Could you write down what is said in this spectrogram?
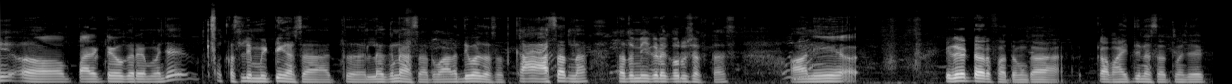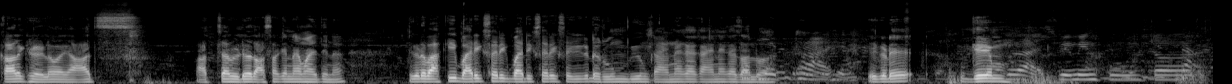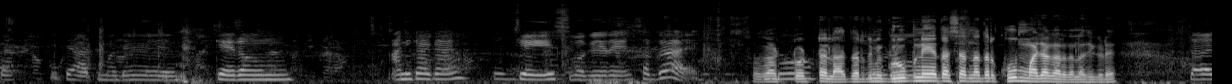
पार्टी वगैरे म्हणजे कसली मिटिंग असतात लग्न असतात वाढदिवस असतात काय असतात ना तर तुम्ही इकडे करू शकतास. आणि इकडे टर्फ आहे तुमका का माहिती नसत म्हणजे काल खेळलो आहे आज आजच्या व्हिडिओत असा की नाही माहिती नाही इकडे बाकी बारीक सारीक बारीक सारीक सगळीकडे रूम बिम काय ना काय काय ना काय चालू आहे. इकडे गेम स्विमिंग पूल तर इथे आतमध्ये कॅरम आणि काय काय? चेस वगैरे सगळं आहे. सगळं टोटल जर तुम्ही ग्रुपने येत असाल ना तर खूप मजा करताला तिकडे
